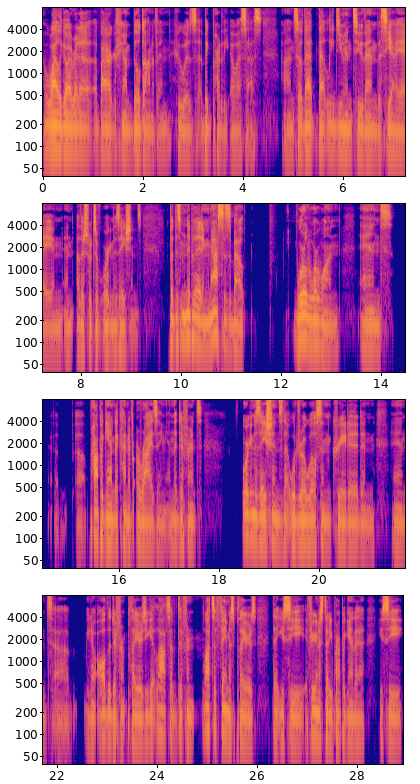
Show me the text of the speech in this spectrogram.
a while ago, I read a, a, biography on Bill Donovan, who was a big part of the OSS. Uh, and so that, that leads you into then the CIA and, and other sorts of organizations. But this manipulating the masses about World War One and uh, propaganda kind of arising and the different organizations that Woodrow Wilson created and and uh, you know all the different players. You get lots of different lots of famous players that you see. If you're going to study propaganda you see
